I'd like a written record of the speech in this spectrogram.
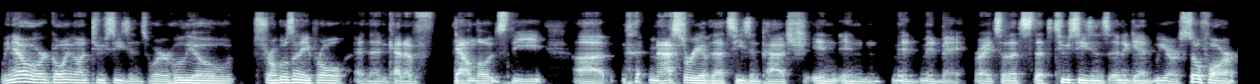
we know we're going on two seasons where Julio struggles in April and then kind of downloads the uh, mastery of that season patch in in mid mid May, right? So that's that's two seasons, and again, we are so far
